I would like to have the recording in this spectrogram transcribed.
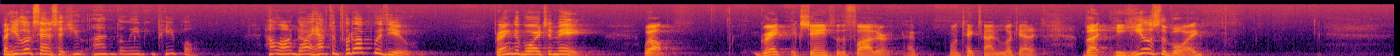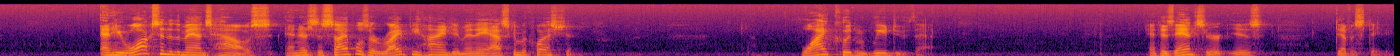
But he looks at it and says, You unbelieving people, how long do I have to put up with you? Bring the boy to me. Well, great exchange with the father. I won't take time to look at it. But he heals the boy, and he walks into the man's house, and his disciples are right behind him, and they ask him a question Why couldn't we do that? And his answer is devastating.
